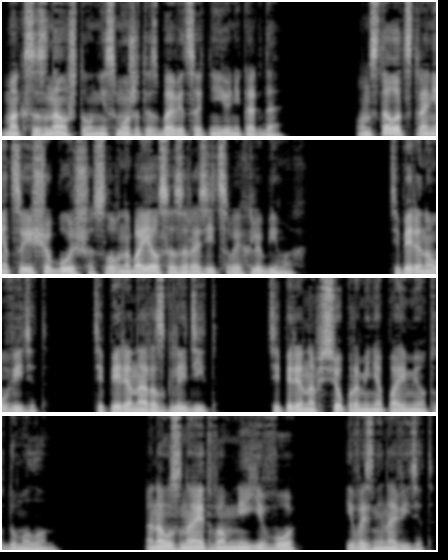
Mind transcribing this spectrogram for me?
Макс знал, что он не сможет избавиться от нее никогда. Он стал отстраняться еще больше, словно боялся заразить своих любимых. Теперь она увидит. Теперь она разглядит. Теперь она все про меня поймет, — думал он. Она узнает во мне его и возненавидит.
